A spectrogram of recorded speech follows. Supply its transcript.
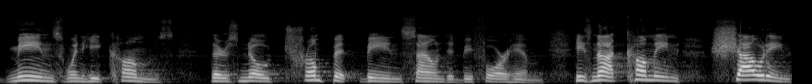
It means when he comes, there's no trumpet being sounded before him. He's not coming shouting,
